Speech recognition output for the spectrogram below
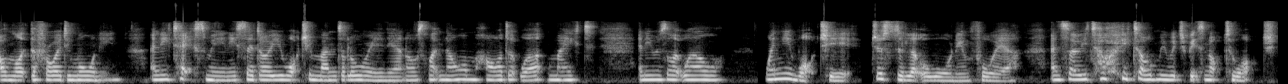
on like the Friday morning, and he texted me and he said, "Are you watching Mandalorian yet?" And I was like, "No, I'm hard at work, mate." And he was like, "Well." When you watch it, just a little warning for you. And so he, told he told me which bits not to watch.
